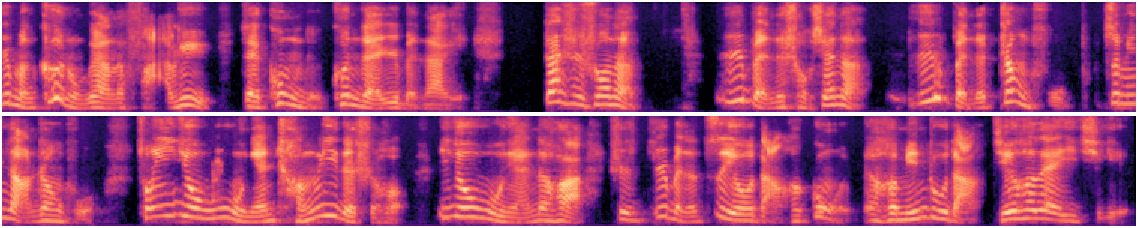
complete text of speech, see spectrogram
日本各种各样的法律在控困在日本那里，但是说呢，日本的首先呢，日本的政府自民党政府从一九五五年成立的时候，一九五五年的话是日本的自由党和共和民主党结合在一起，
